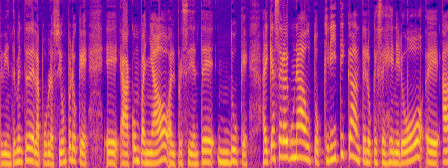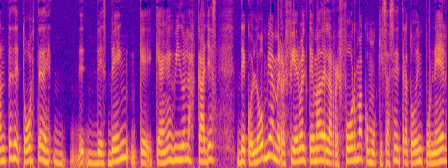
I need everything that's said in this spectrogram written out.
evidentemente de la población, pero que eh, ha acompañado al presidente Duque. ¿Hay que hacer alguna autocrítica ante lo que se generó eh, antes de todo este desdén que, han habido en las calles de Colombia? Me refiero al tema de la reforma, como quizás se trató de imponer,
